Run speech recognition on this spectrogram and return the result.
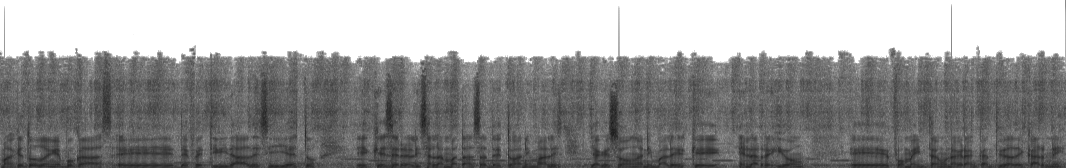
Más que todo en épocas eh, de festividades y esto es que se realizan las matanzas de estos animales, ya que son animales que en la región eh, fomentan una gran cantidad de carne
